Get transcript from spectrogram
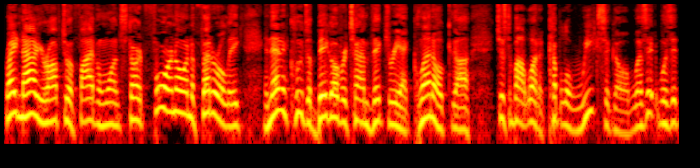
Right now, you're off to a five and one start, four and zero oh in the Federal League, and that includes a big overtime victory at Glen Oak uh, just about what a couple of weeks ago. Was it? Was it?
